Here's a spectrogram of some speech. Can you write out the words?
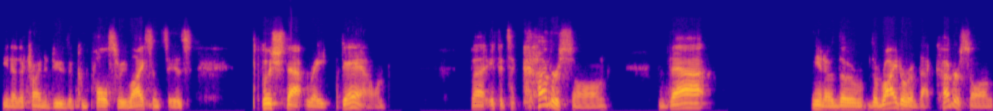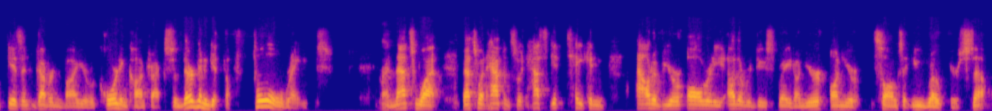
you know, they're trying to do. The compulsory license is push that rate down. But if it's a cover song, that you know the the writer of that cover song isn't governed by your recording contract so they're going to get the full rate. Right. and that's what that's what happens so it has to get taken out of your already other reduced rate on your on your songs that you wrote yourself.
